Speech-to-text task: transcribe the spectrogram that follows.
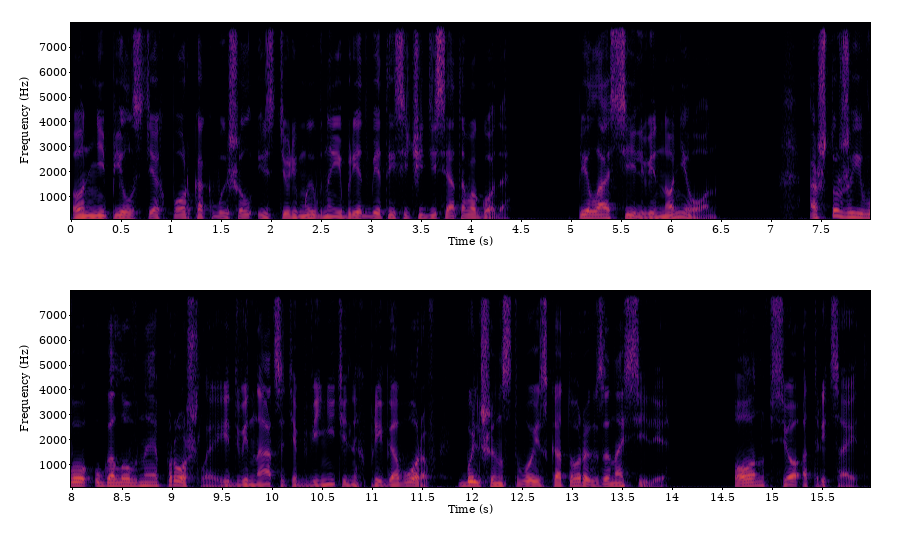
Он не пил с тех пор, как вышел из тюрьмы в ноябре 2010 года. Пила Сильви, но не он. А что же его уголовное прошлое и 12 обвинительных приговоров, большинство из которых за насилие? Он все отрицает.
